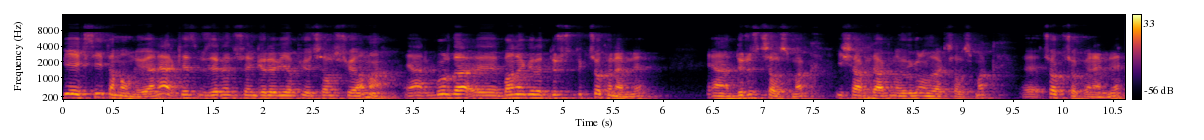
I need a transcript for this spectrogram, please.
bir eksiği tamamlıyor. Yani herkes üzerine düşen görevi yapıyor, çalışıyor ama yani burada e, bana göre dürüstlük çok önemli. Yani dürüst çalışmak, iş ahlakına uygun olarak çalışmak e, çok çok önemli.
